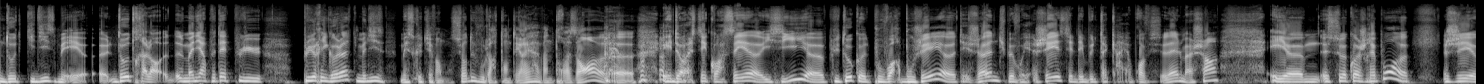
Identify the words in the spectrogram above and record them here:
D'autres qui disent, mais euh, d'autres, alors de manière peut-être plus, plus rigolote, me disent Mais est-ce que tu es vraiment sûr de vouloir t'enterrer à 23 ans euh, et de rester coincé euh, ici plutôt que de pouvoir bouger T'es jeune, tu peux voyager, c'est le début de ta carrière professionnelle, machin. Et ce à quoi je réponds, j'ai.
